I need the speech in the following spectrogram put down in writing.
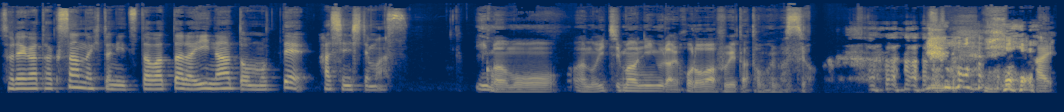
それがたくさんの人に伝わったらいいなと思って発信してます。今もう、あの、1万人ぐらいフォロワー増えたと思いますよ。はい。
